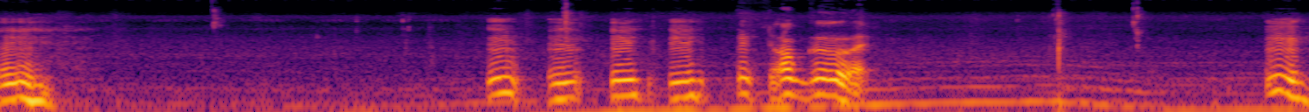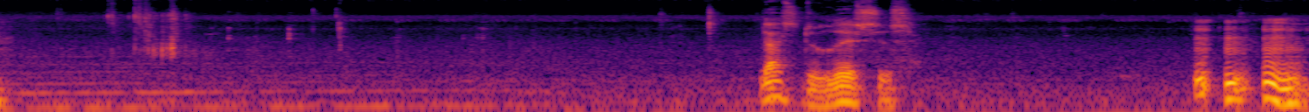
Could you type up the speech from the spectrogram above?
Mm. Mm, mm, mm, mm. It's so good. Mm. That's delicious. Mm, mm, mm.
